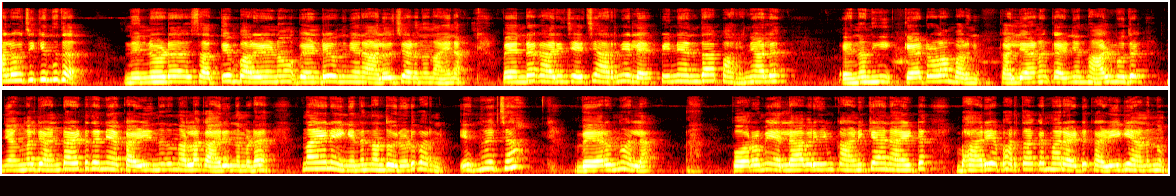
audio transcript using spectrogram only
ആലോചിക്കുന്നത്? നിന്നോട് സത്യം പറയണോ വേണ്ടയോ എന്ന് ഞാൻ ആലോചിച്ചാണെന്ന് നയന. അപ്പം എന്റെ കാര്യം ചേച്ചി അറിഞ്ഞില്ലേ? പിന്നെ എന്താ പറഞ്ഞാൽ എന്നാ നീ കേട്ടോളാം പറഞ്ഞു. കല്യാണം കഴിഞ്ഞ നാൾ മുതൽ ഞങ്ങൾ രണ്ടായിട്ട് തന്നെയാണ് കഴിയുന്നതെന്നുള്ള കാര്യം നമ്മുടെ നയന ഇങ്ങനെ നന്ദുവിനോട് പറഞ്ഞു. എന്ന് വെച്ചാൽ വേറൊന്നുമല്ല. പുറമെ എല്ലാവരെയും കാണിക്കാനായിട്ട് ഭാര്യ ഭർത്താക്കന്മാരായിട്ട് കഴിയുകയാണെന്നും.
